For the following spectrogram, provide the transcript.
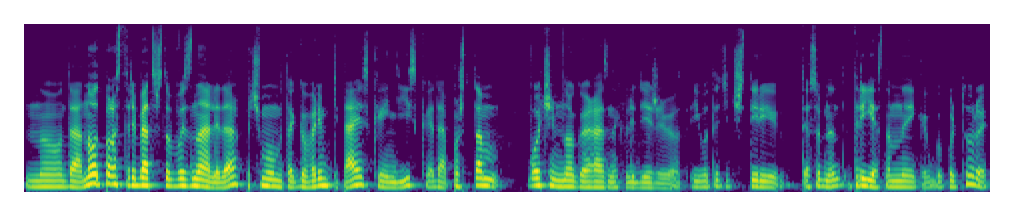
Ну, да. Ну, вот просто, ребята, чтобы вы знали, да, почему мы так говорим, китайская, индийская, да, потому что там очень много разных людей живет. И вот эти четыре, особенно три основные как бы культуры,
